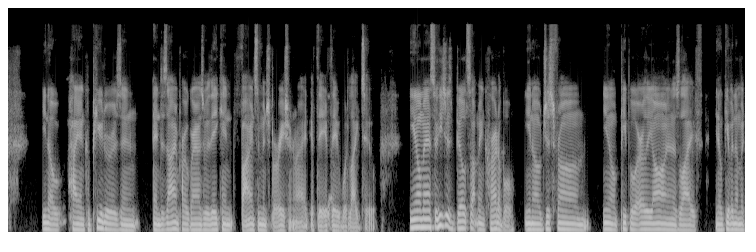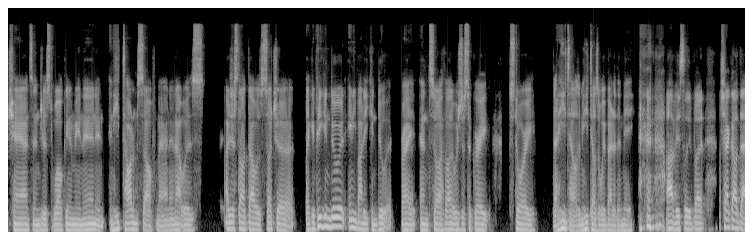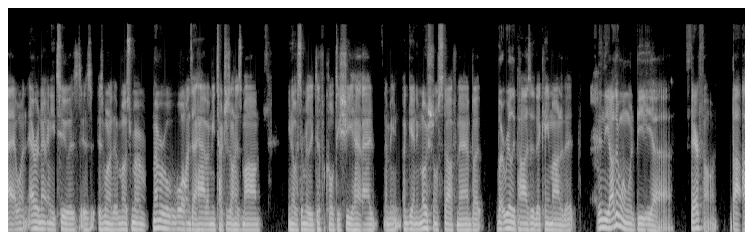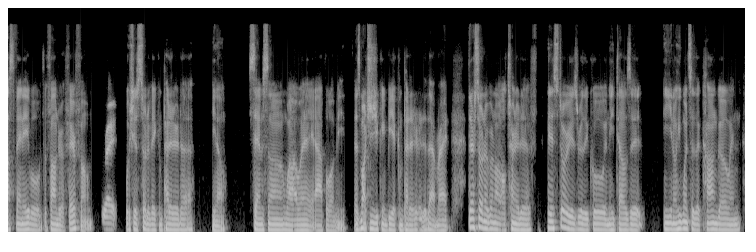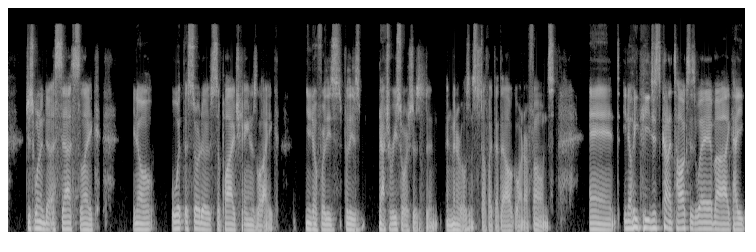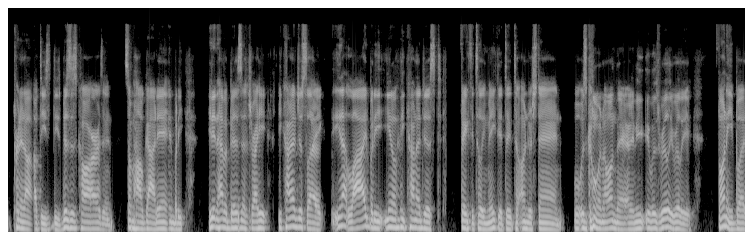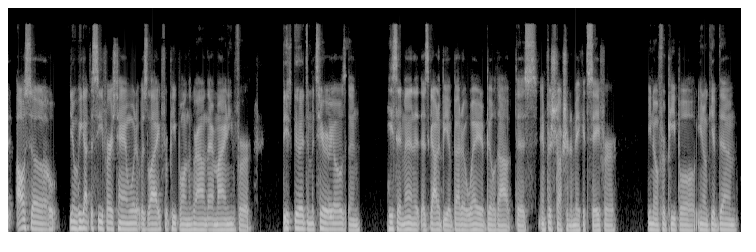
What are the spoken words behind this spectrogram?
you know, high end computers and and design programs where they can find some inspiration, right? If they if they would like to. You know, man, so he's just built something incredible, you know, just from, you know, people early on in his life, you know, giving him a chance and just welcoming him in and and he taught himself, man. And that was I just thought that was such a like if he can do it, anybody can do it, right? And so I thought it was just a great story that he tells. I mean, he tells it way better than me, obviously. But check out that one. Era ninety two is is is one of the most mem- memorable ones I have. I mean, touches on his mom. You know, some really difficulty she had. I mean, again, emotional stuff, man, but but really positive that came out of it. Then the other one would be uh, Fairphone. Bas van Abel, the founder of Fairphone, right? Which is sort of a competitor to you know Samsung, Huawei, Apple. I mean, as much as you can be a competitor to them, right? They're sort of an alternative. His story is really cool, and he tells it. You know, he went to the Congo and just wanted to assess, like, you know, what the sort of supply chain is like, you know, for these for these natural resources and, and minerals and stuff like that that all go on our phones. And you know, he he just kind of talks his way about like how he printed out these these business cards and somehow got in, but he he didn't have a business, right? He he kind of just like he not lied, but he you know he kind of just faked it till he made it to to understand what was going on there, and he, it was really really funny, but also you know, we got to see firsthand what it was like for people on the ground there mining for these goods and materials. And he said, man, there's got to be a better way to build out this infrastructure to make it safer, you know, for people, you know, give them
